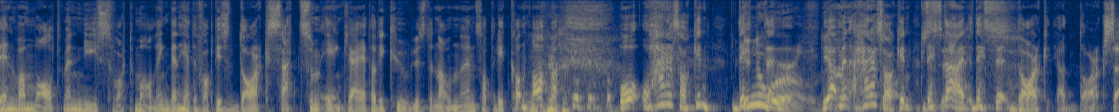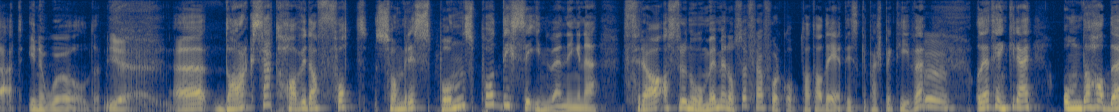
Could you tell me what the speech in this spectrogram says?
den var malt med en ny svart maling. Den heter faktisk DarkSat, som egentlig er et av de kuleste navnene en satellitt kan ha. Og, og her er saken. Dette, In a world. Ja, men her er saken. Dette er dette Dark, ja, DarkSat in a world. Eh, DarkSat har vi da fått som respons på disse innvendingene fra astronomer, men også fra folk opptatt av det etiske perspektivet. Og jeg tenker jeg, om det hadde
